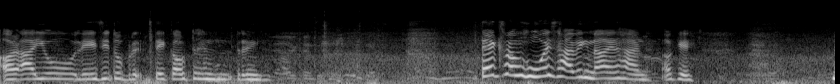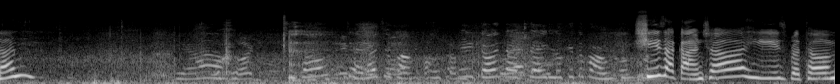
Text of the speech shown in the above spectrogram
Or are you lazy to take out and drink? Take from who is having na in hand. Okay. Done? Yeah. Chehra chuka. Hey, turn that side. Look at the mountain. She is Akansha, he is Pratham,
